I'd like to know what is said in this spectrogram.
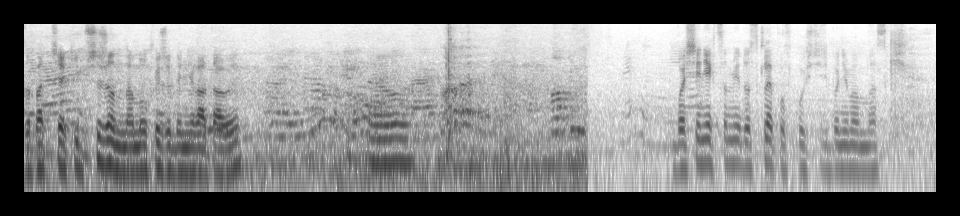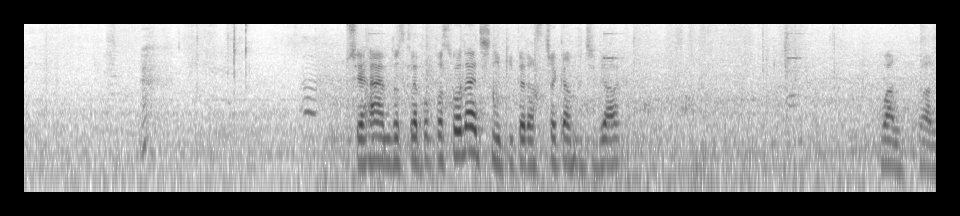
Zobaczcie jaki przyrząd na muchy, żeby nie latały. Właśnie nie chcą mnie do sklepu wpuścić, bo nie mam maski. Przyjechałem do sklepu po słonecznik i teraz czekam w drzwiach. One, one.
